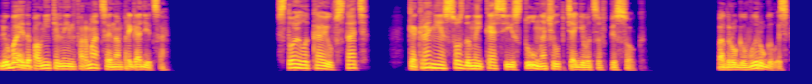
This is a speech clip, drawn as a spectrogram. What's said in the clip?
«Любая дополнительная информация нам пригодится». Стоило Каю встать, как ранее созданный Кассией стул начал втягиваться в песок. Подруга выругалась,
